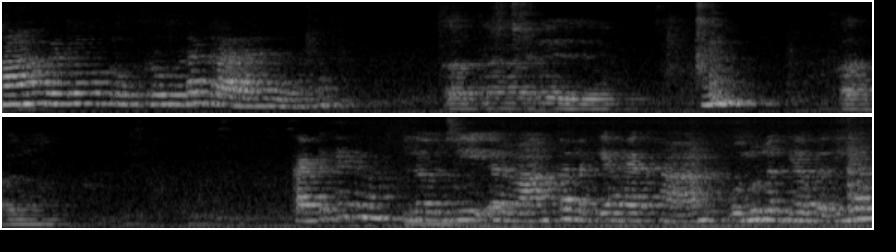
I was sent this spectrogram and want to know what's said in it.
ਹਾਂ ਬਟ ਉਹ ਉੱਪਰੋਂ ਥੋੜਾ ਕਰਾਰਾ ਹੋ ਜਾਂਦਾ ਨਾ ਕਰਦਣਾ ਕਰਕੇ ਦੇ ਹਮ? ਕਰ ਦੇਣਾ ਕੱਟ ਕੇ ਦੇਣਾ। ਲਓ ਜੀ ਅਰਮਾਨ ਤਾਂ ਲੱਗਿਆ ਹੈ ਖਾਣ ਉਹਨੂੰ ਲੱਗਿਆ ਵਧੀਆ।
